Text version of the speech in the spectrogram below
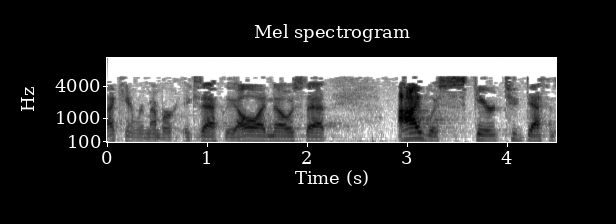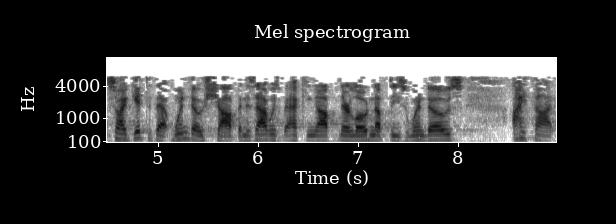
I can't remember exactly. All I know is that I was scared to death. And so I get to that window shop, and as I was backing up, and they're loading up these windows, I thought,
